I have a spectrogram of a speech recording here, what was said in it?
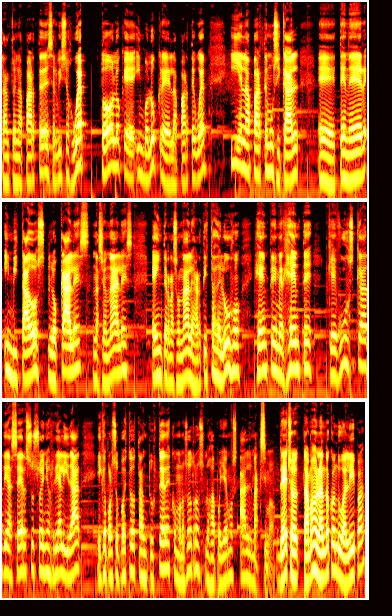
tanto en la parte de servicios web, todo lo que involucre la parte web y en la parte musical, eh, tener invitados locales, nacionales e internacionales, artistas de lujo, gente emergente, que busca de hacer sus sueños realidad y que por supuesto tanto ustedes como nosotros los apoyemos al máximo. De hecho, estamos hablando con Dualipa,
